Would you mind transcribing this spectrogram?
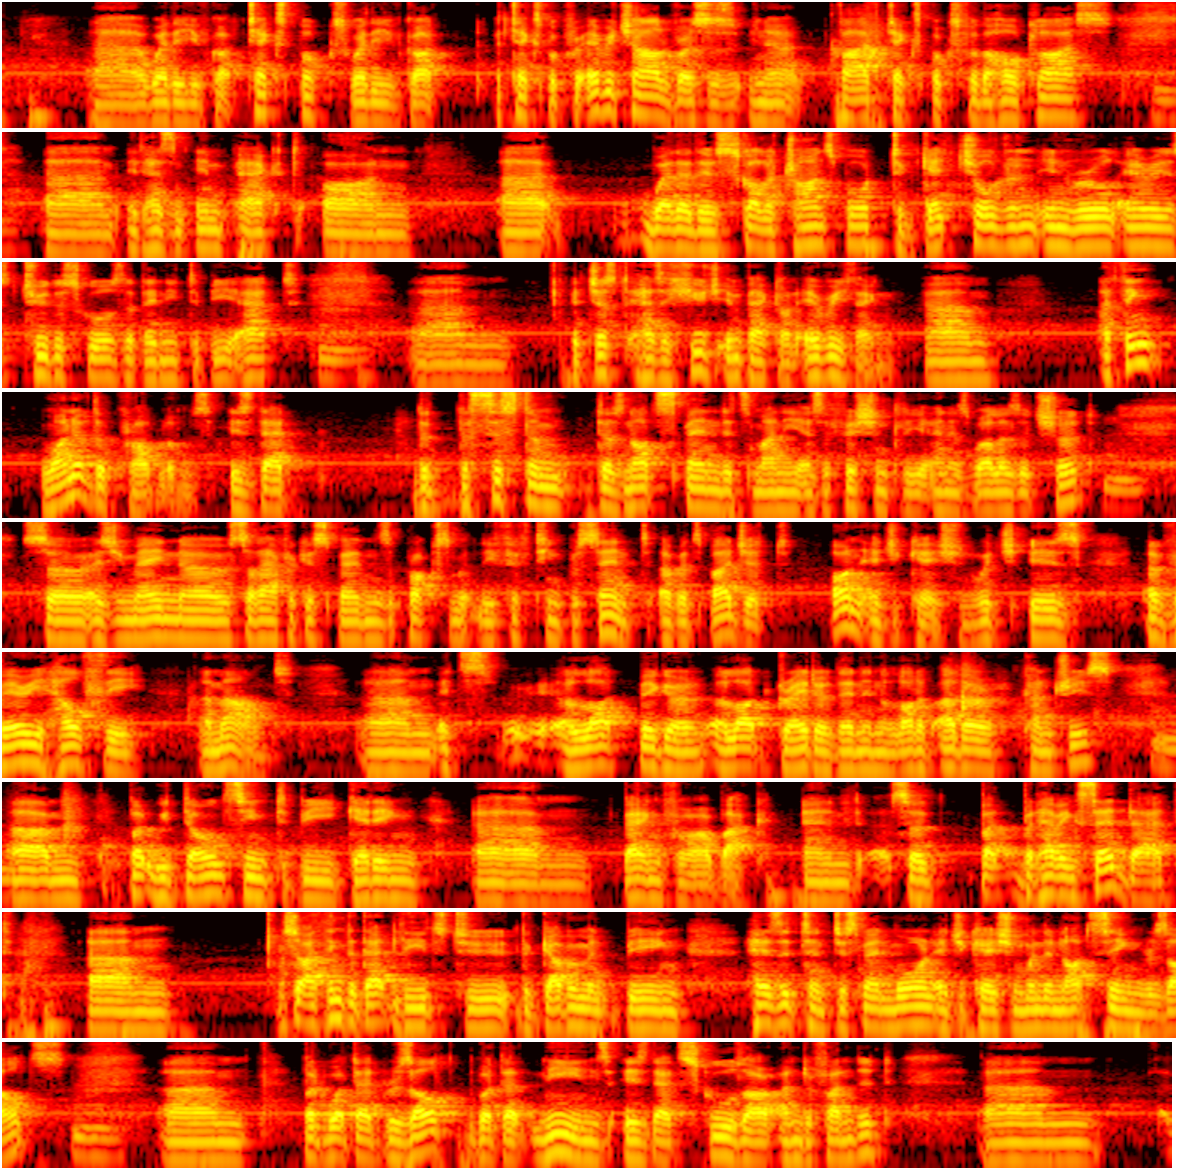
uh, whether you've got textbooks, whether you've got a textbook for every child versus you know five textbooks for the whole class. Mm. Um, it has an impact on uh, whether there's scholar transport to get children in rural areas to the schools that they need to be at. Mm. Um, it just has a huge impact on everything. Um, I think one of the problems is that the, the system does not spend its money as efficiently and as well as it should. Mm. So, as you may know, South Africa spends approximately 15% of its budget on education, which is a very healthy amount. Um, it's a lot bigger, a lot greater than in a lot of other countries. Mm. Um, but we don't seem to be getting um, bang for our buck. And so, but, but having said that, um, so I think that that leads to the government being hesitant to spend more on education when they're not seeing results. Mm. Um, but what that result, what that means, is that schools are underfunded, um,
